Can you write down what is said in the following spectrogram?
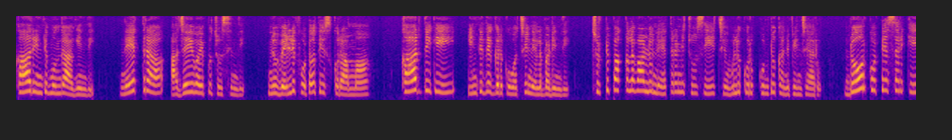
కార్ ఇంటి ముందు ఆగింది. నేత్ర అజయ్ వైపు చూసింది. నువ్వు వెళ్ళి ఫోటో తీసుకురామ్మా కార్ దిగి ఇంటి దగ్గరకు వచ్చి నిలబడింది. చుట్టుపక్కల వాళ్ళు నేత్రని చూసి చెవులు కురుక్కుంటూ కనిపించారు. డోర్ కొట్టేసరికి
